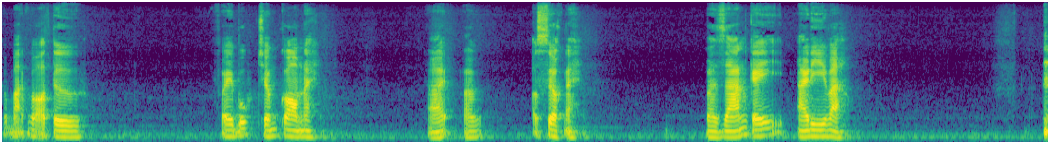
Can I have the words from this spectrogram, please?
Các bạn gõ từ facebook.com này. Đấy, và gõ sược này. Và dán cái ID vào.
